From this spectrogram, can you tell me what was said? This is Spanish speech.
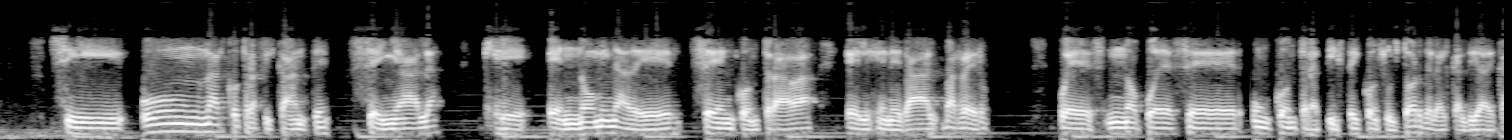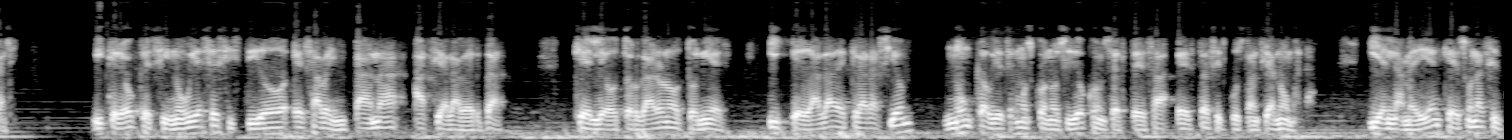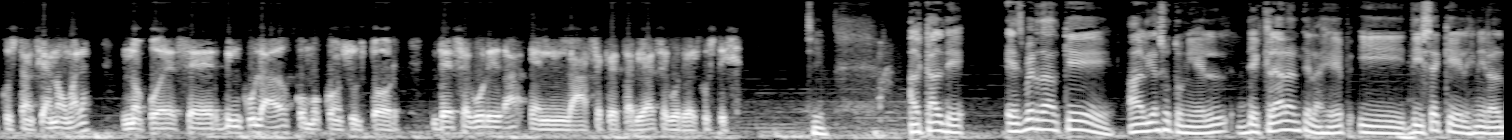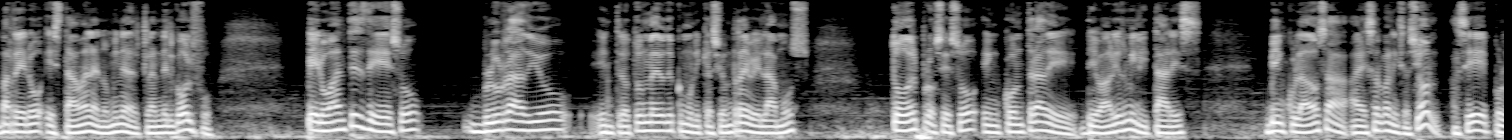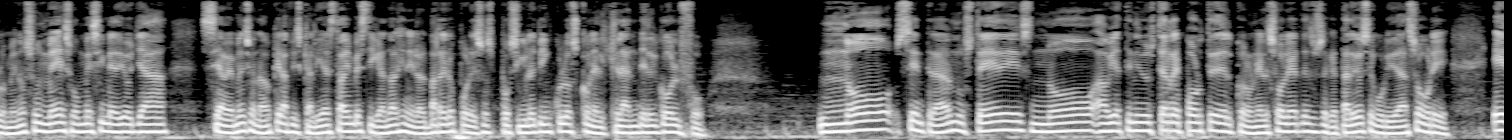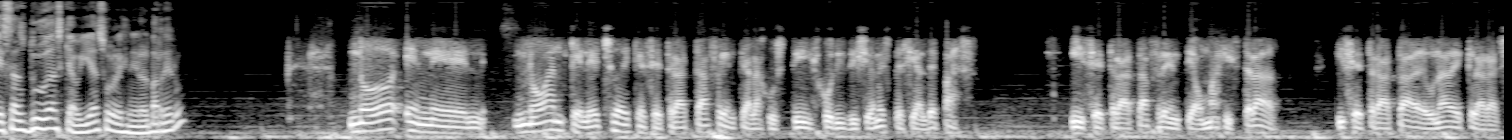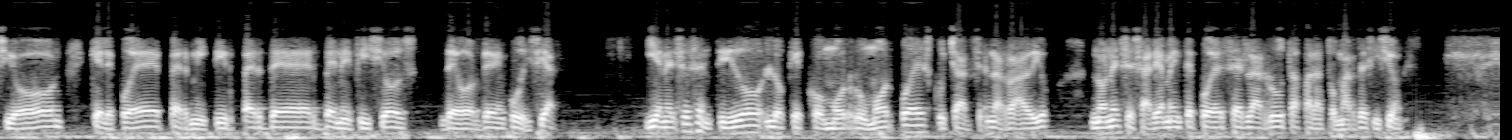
Si un narcotraficante señala que en nómina de él se encontraba el general Barrero, pues no puede ser un contratista y consultor de la alcaldía de Cali. Y creo que si no hubiese existido esa ventana hacia la verdad que le otorgaron a Otoniel y que da la declaración, nunca hubiésemos conocido con certeza esta circunstancia anómala. Y en la medida en que es una circunstancia anómala, no puede ser vinculado como consultor de seguridad en la Secretaría de Seguridad y Justicia. Sí. Alcalde, ¿es verdad que alias Otoniel declara ante la JEP y dice que el general Barrero estaba en la nómina del Clan del Golfo? Pero antes de eso, Blue Radio, entre otros medios de comunicación, revelamos todo el proceso en contra de, varios militares vinculados a, esa organización. Hace por lo menos un mes o un mes y medio ya se había mencionado que la Fiscalía estaba investigando al general Barrero por esos posibles vínculos con el clan del Golfo. ¿No se enteraron ustedes? ¿No había tenido usted reporte del coronel Soler, de su secretario de Seguridad, sobre esas dudas que había sobre el general Barrero? No en el no ante el hecho de que se trata frente a la jurisdicción especial de paz. Y se trata frente a un magistrado. Y se trata de una declaración que le puede permitir perder beneficios de orden judicial. Y en ese sentido, lo que como rumor puede escucharse en la radio no necesariamente puede ser la ruta para tomar decisiones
